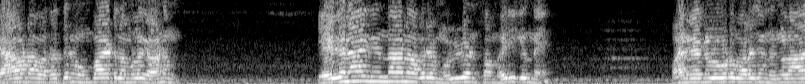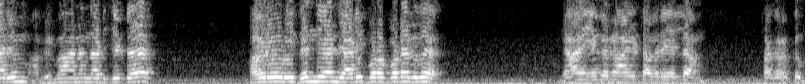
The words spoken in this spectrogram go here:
രാവണവധത്തിന് മുമ്പായിട്ട് നമ്മൾ കാണും. ഏകനായി നിന്നാണ് അവരെ മുഴുവൻ സംഹരിക്കുന്നത് വാനരങ്ങളോട് പറഞ്ഞു നിങ്ങളാരും അഭിമാനം നടിച്ചിട്ട് അവരോട് യുദ്ധം ചെയ്യാൻ ചാടി പുറപ്പെടരുത്. ഞാൻ ഏകനായിട്ട് അവരെയെല്ലാം തകർക്കും.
